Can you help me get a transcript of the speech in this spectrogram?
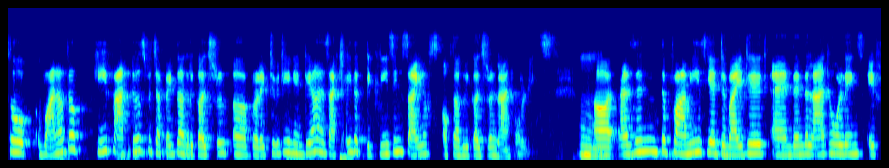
So one of the key factors which affect the agricultural uh, productivity in India is actually the decreasing size of, of the agricultural land holdings. Mm. Uh, as in the families get divided and then the land holdings, if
